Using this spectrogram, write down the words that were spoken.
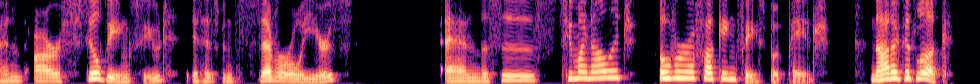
and are still being sued. It has been several years. And this is, to my knowledge, over a fucking Facebook page. Not a good look.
